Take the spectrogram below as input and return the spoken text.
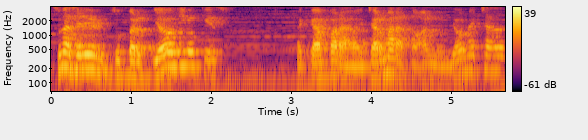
Es una serie súper, yo digo que es acá para echar maratón. Yo me he echado,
